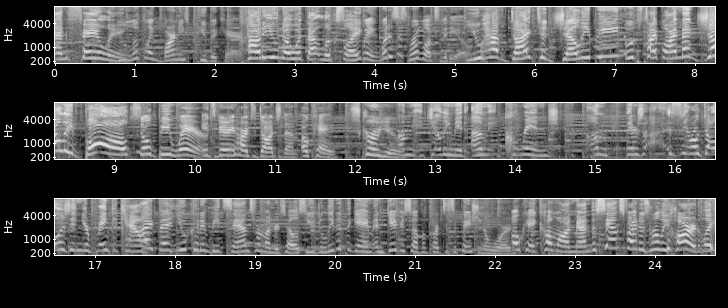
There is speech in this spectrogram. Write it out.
and failing. You look like Barney's pubic hair. How do you know what that looks like? Wait, what is this Roblox video? You have died to Jelly Bean? Oops, typo. I meant Jelly Ball. So beware. It's very hard to dodge them. Okay, screw you. I'm um, Jelly Mid, I'm um, cringe. Um, there's uh, zero dollars in your bank account. I bet you couldn't beat Sans from Undertale, so you deleted the game and gave yourself a participation award. Okay, come on, man. The Sans fight is really hard. Like,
